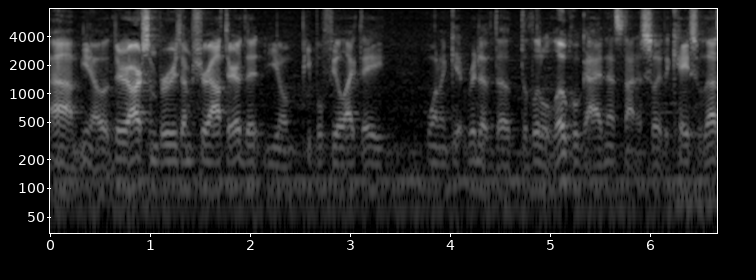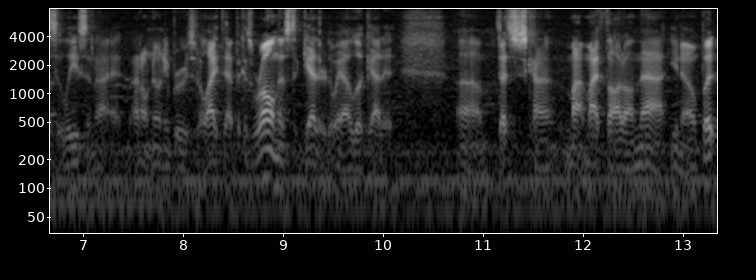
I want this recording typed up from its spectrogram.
um, you know, there are some breweries I'm sure out there that you know people feel like they want to get rid of the, the little local guy, and that's not necessarily the case with us at least. And I, I don't know any breweries that are like that because we're all in this together. The way I look at it, um, that's just kind of my, my thought on that, you know. But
